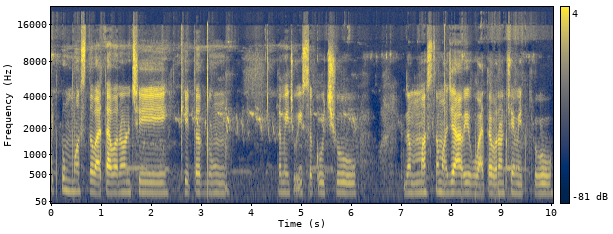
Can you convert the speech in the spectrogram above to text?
કેટલું મસ્ત વાતાવરણ છે ખેતરનું. તમે જોઈ શકો છો. એકદમ મસ્ત મજા આવે એવું વાતાવરણ છે, મિત્રો.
